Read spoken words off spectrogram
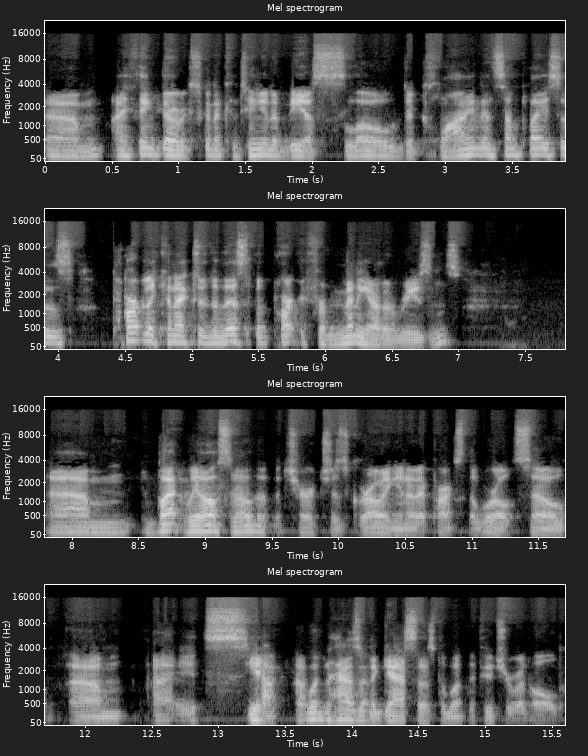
Um, I think there's going to continue to be a slow decline in some places, partly connected to this, but partly for many other reasons. Um, but we also know that the church is growing in other parts of the world. So um, uh, it's, yeah, I wouldn't hazard a guess as to what the future would hold.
